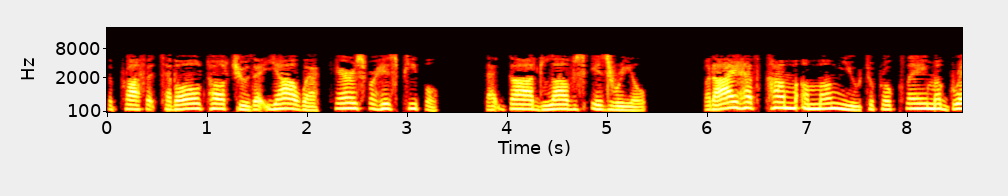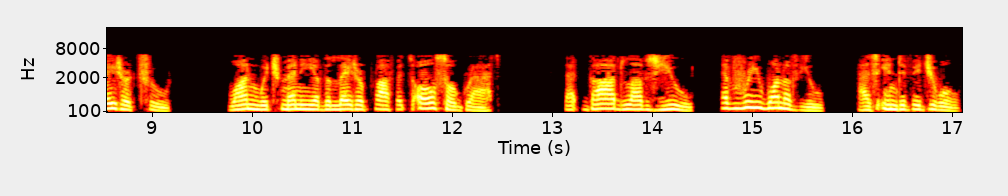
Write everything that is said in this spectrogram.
The prophets have all taught you that Yahweh cares for his people, that God loves Israel. But I have come among you to proclaim a greater truth, one which many of the later prophets also grasped, that God loves you, every one of you, as individuals.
